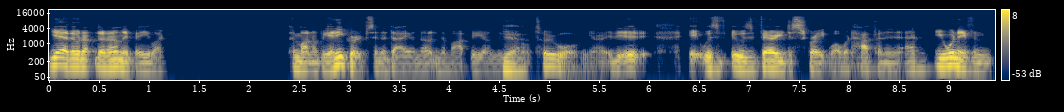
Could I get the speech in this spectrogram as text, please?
yeah, there would there'd only be like there might not be any groups in a day, and there, there might be only one or two, or you know, it, it it was it was very discreet what would happen, and, and you wouldn't even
